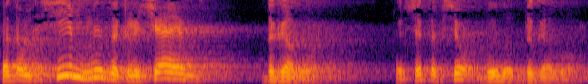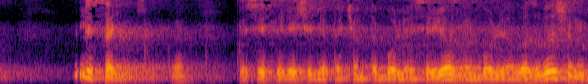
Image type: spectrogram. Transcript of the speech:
Потом сим мы заключаем договор. То есть это все было договором или союзом. Да? То есть если речь идет о чем-то более серьезном, более возвышенном,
